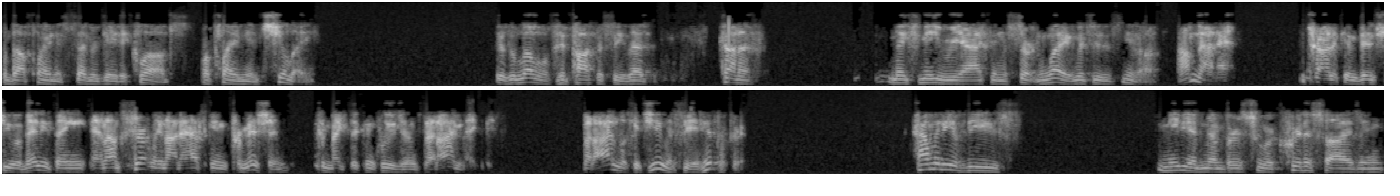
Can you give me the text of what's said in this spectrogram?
about playing in segregated clubs or playing in Chile. There's a level of hypocrisy that kind of makes me react in a certain way, which is, you know, I'm not trying to convince you of anything, and I'm certainly not asking permission to make the conclusions that I make. But I look at you and see a hypocrite. How many of these media members who are criticizing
